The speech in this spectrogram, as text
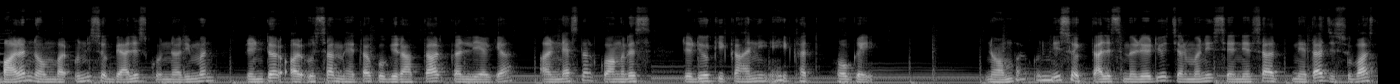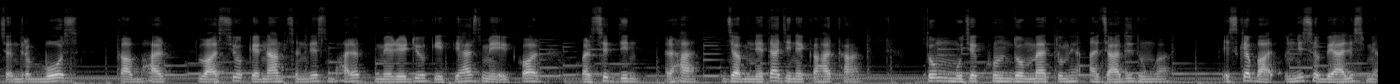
12 नवंबर 1942 को नरीमन, प्रिंटर और उषा मेहता को गिरफ़्तार कर लिया गया और नेशनल कांग्रेस रेडियो की कहानी यही खत्म हो गई। नवंबर 1941 में रेडियो जर्मनी से नेता नेताजी सुभाष चंद्र बोस का भारतवासियों के नाम संदेश भारत में रेडियो के इतिहास में एक और प्रसिद्ध दिन रहा, जब नेताजी ने कहा था, तुम मुझे खून दो, मैं तुम्हें आज़ादी दूँगा। इसके बाद 1942 में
